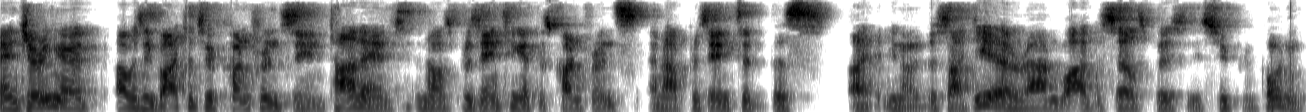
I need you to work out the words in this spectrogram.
And during a, I was invited to a conference in Thailand, and I was presenting at this conference, and I presented this, you know, this idea around why the salesperson is super important.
